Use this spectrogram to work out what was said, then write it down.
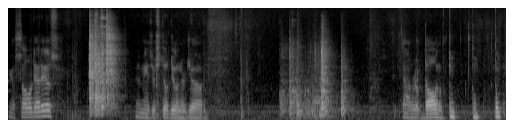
See how solid that is? That means they're still doing their job. Sound real dull and thump, thump.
